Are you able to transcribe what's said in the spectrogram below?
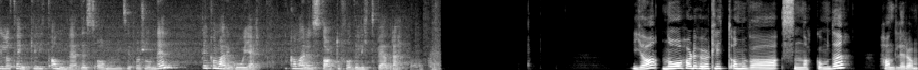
til å tenke litt annerledes om situasjonen din, det kan være god hjelp. Det kan være en start å få det litt bedre. Ja, nå har du hørt litt om hva Snakk om det handler om.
